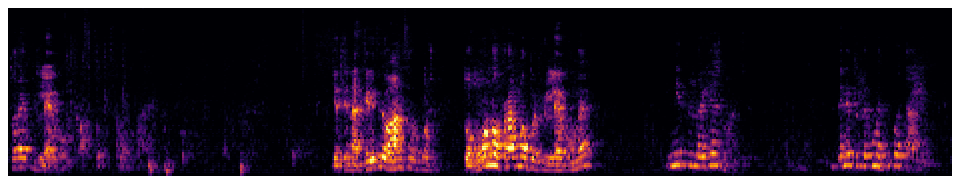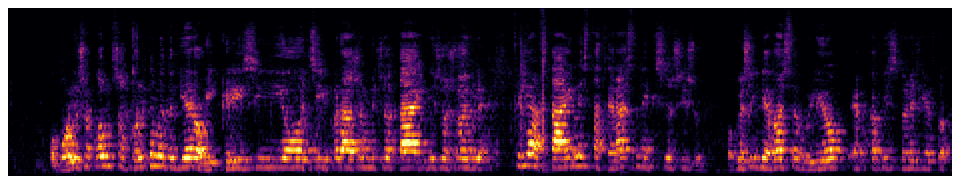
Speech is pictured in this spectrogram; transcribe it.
Τώρα επιλέγω αυτό που θα μου πάρει. Για την ακρίβεια ο άνθρωπος, το μόνο πράγμα που επιλέγουμε είναι οι επιλογές μας. Δεν επιλέγουμε τίποτα άλλο. Ο πολλή ο κόσμος ασχολείται με τον καιρό. Η κρίση, ο Τσίπρας, ο Μητσοτάκης, ο Σόιμπλε. Φίλε, αυτά είναι σταθερά στην εξίσωσή σου. Όποιο έχει διαβάσει το βιβλίο, έχω κάποιες ιστορίες γι' αυτό.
